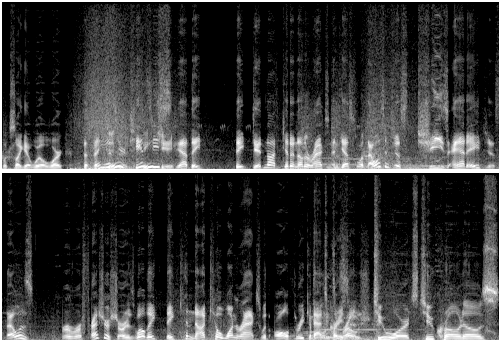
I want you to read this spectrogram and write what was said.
Looks like it will work. The thing is, your Dude, TNC, Fiji. yeah, they they did not get another Rax, and guess what? That wasn't just Cheese and Aegis. That was a refresher shard as well. They they cannot kill one Rax with all three components That's crazy. Two wards, two chronos,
